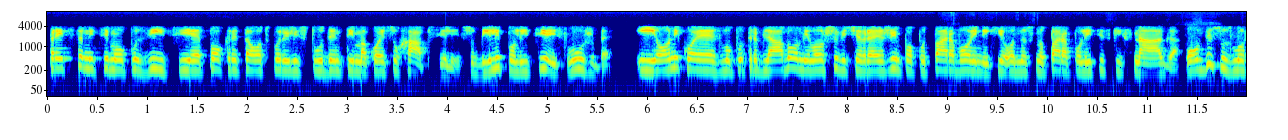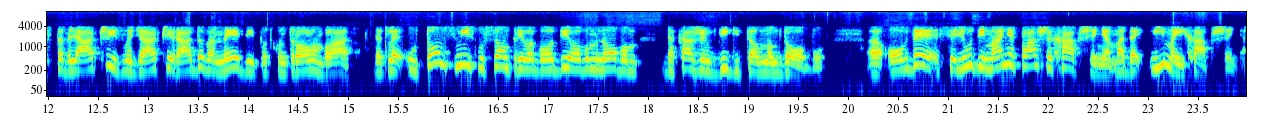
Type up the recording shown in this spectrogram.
predstavnicima opozicije, pokreta otpor ili studentima koje su hapsili, su bili policija i službe i oni koje je zlopotrebljavao Miloševićev režim poput paravojnih, odnosno parapolicijskih snaga. Ovde su zlostavljači, izvođači radova, mediji pod kontrolom vlasti. Dakle, u tom smislu se on prilagodio ovom novom, da kažem, digitalnom dobu. E, ovde se ljudi manje plaše hapšenja, mada ima i hapšenja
